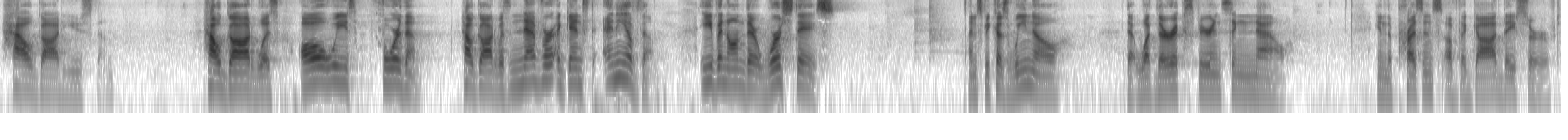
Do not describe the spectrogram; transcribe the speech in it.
how God used them, how God was always for them, how God was never against any of them, even on their worst days. And it's because we know that what they're experiencing now in the presence of the God they served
